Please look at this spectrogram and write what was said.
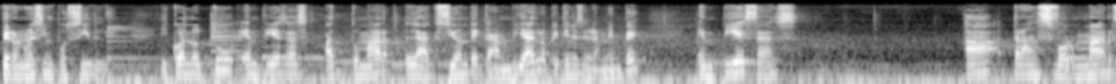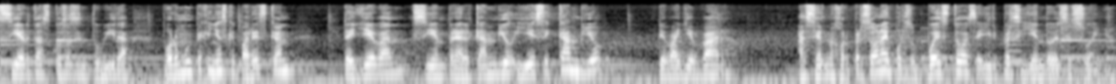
pero no es imposible. Y cuando tú empiezas a tomar la acción de cambiar lo que tienes en la mente, empiezas a transformar ciertas cosas en tu vida, por muy pequeñas que parezcan, te llevan siempre al cambio y ese cambio te va a llevar a ser mejor persona y por supuesto a seguir persiguiendo ese sueño.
